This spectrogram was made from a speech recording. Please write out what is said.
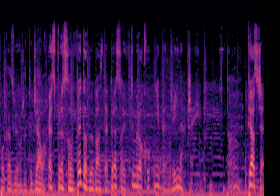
pokazują, że to działa. Espresso wydobywa z depreso i w tym roku nie będzie inaczej. Piotrze,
